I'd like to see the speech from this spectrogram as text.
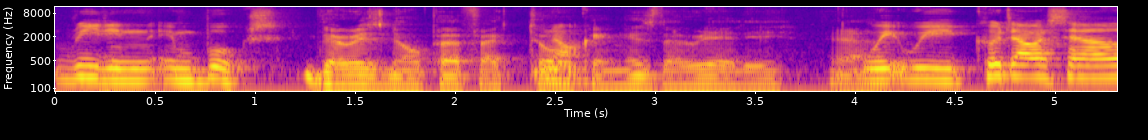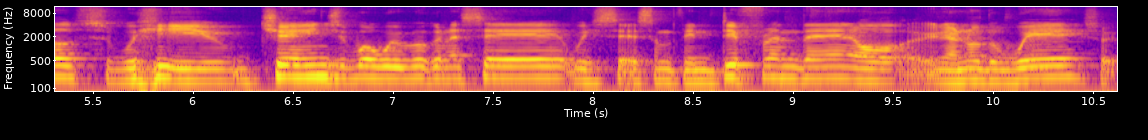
read in, in books. There is no perfect No. talking, is there really? Yeah. We, we cut ourselves, we change what we were gonna say, we say something different then or in another way. So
